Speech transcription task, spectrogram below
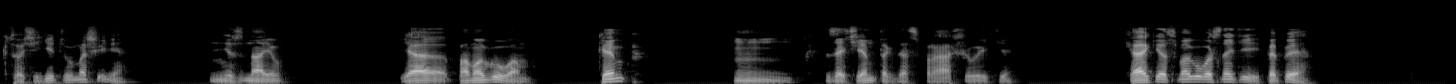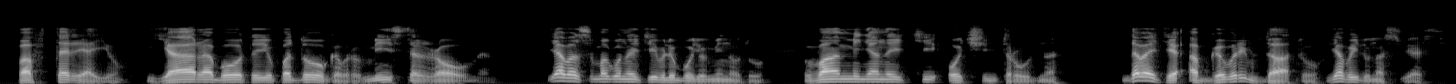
Кто сидит в машине? Не знаю. Я помогу вам. Кемп? Хм, зачем тогда спрашиваете? Как я смогу вас найти, ПП? Повторяю, я работаю по договору, мистер Роумен. Я вас могу найти в любую минуту. Вам меня найти очень трудно. Давайте обговорим дату. Я выйду на связь.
